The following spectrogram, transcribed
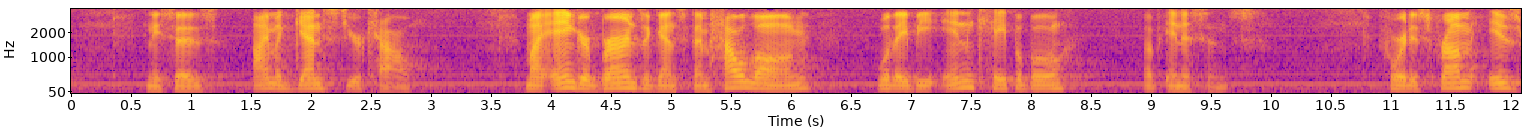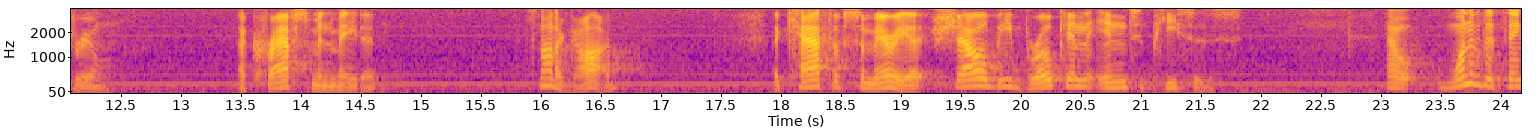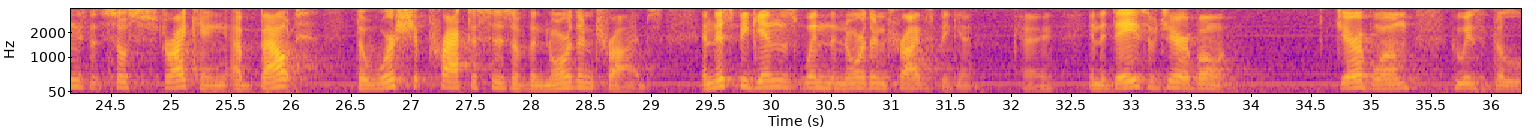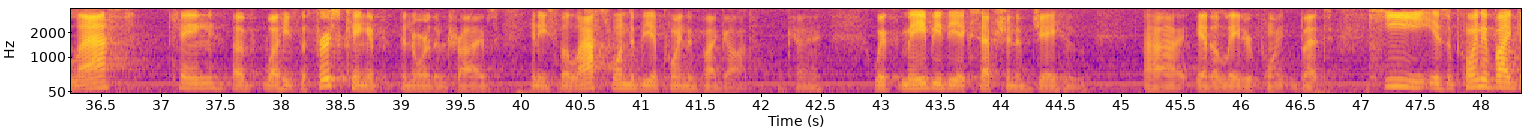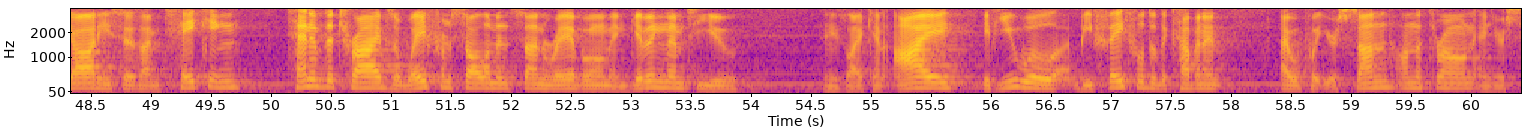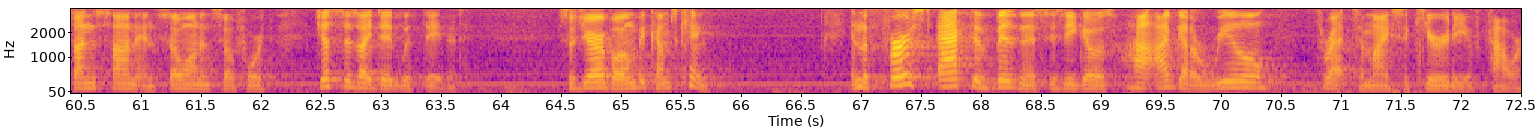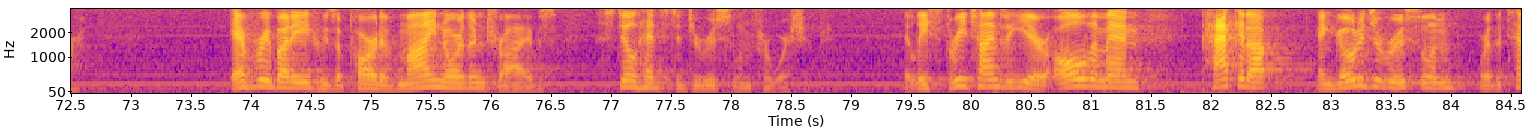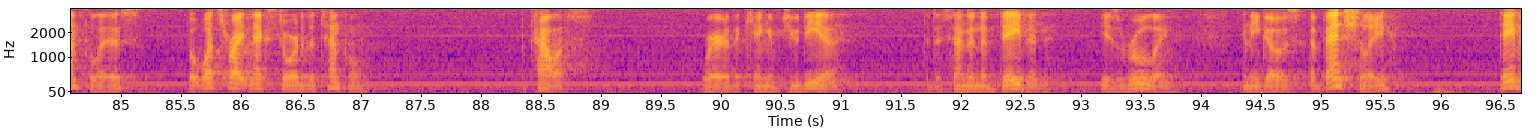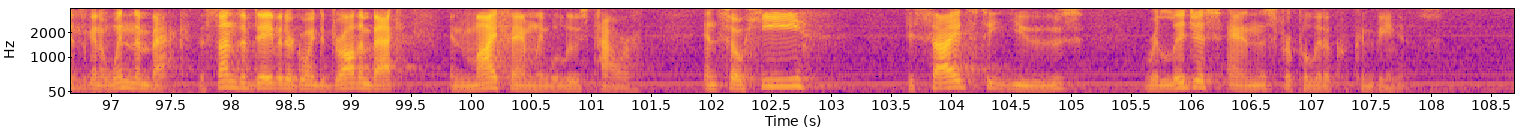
And he says, I'm against your cow my anger burns against them. How long will they be incapable of innocence? For it is from Israel. A craftsman made it. It's not a god. The calf of Samaria shall be broken into pieces. Now, one of the things that's so striking about the worship practices of the northern tribes, and this begins when the northern tribes begin, okay? in the days of Jeroboam. Jeroboam, who is the last king of, well, he's the first king of the northern tribes, and he's the last one to be appointed by God, okay? With maybe the exception of Jehu uh, at a later point. But he is appointed by God. He says, I'm taking 10 of the tribes away from Solomon's son Rehoboam and giving them to you. And he's like, And I, if you will be faithful to the covenant, I will put your son on the throne and your son's son, and so on and so forth just as I did with David. So Jeroboam becomes king. And the first act of business is he goes, I've got a real threat to my security of power. Everybody who's a part of my northern tribes still heads to Jerusalem for worship. At least three times a year, all the men pack it up and go to Jerusalem where the temple is. But what's right next door to the temple? The palace, where the king of Judea the descendant of David, is ruling. And he goes, eventually, David's going to win them back. The sons of David are going to draw them back, and my family will lose power. And so he decides to use religious ends for political convenience.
